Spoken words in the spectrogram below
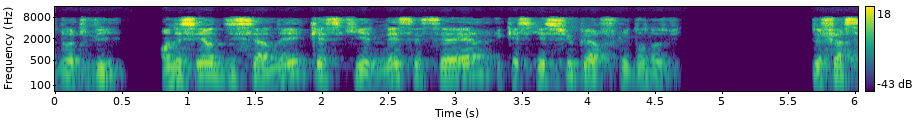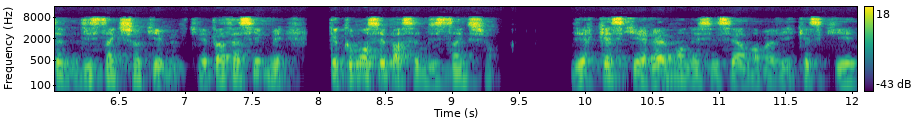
notre vie en essayant de discerner qu'est-ce qui est nécessaire et qu'est-ce qui est superflu dans notre vie. De faire cette distinction qui n'est pas facile, mais de commencer par cette distinction. Dire qu'est-ce qui est réellement nécessaire dans ma vie, qu'est-ce qui euh,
